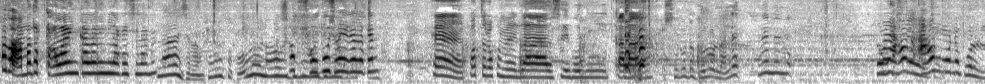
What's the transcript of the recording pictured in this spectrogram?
বাবা আমাদের কালারিং কালারিং লাগাইছিলাম। না লাগাইছিলাম সেগুলো তো হলো না সব সবুজ হয়ে গেল কেন? হ্যাঁ কত রকমের লাল সে হলুদ কালা। সেগুলো হলো না নে নে নে নে। এখন এখন মনে পড়ল।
